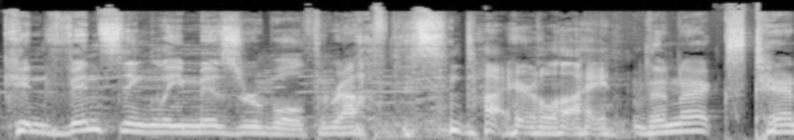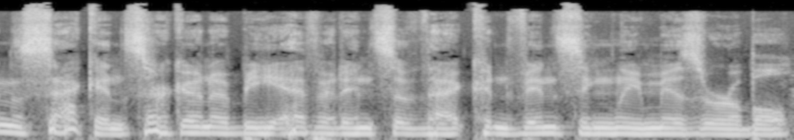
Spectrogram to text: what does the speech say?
convincingly miserable throughout this entire line. The next 10 seconds are gonna be evidence of that convincingly miserable.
